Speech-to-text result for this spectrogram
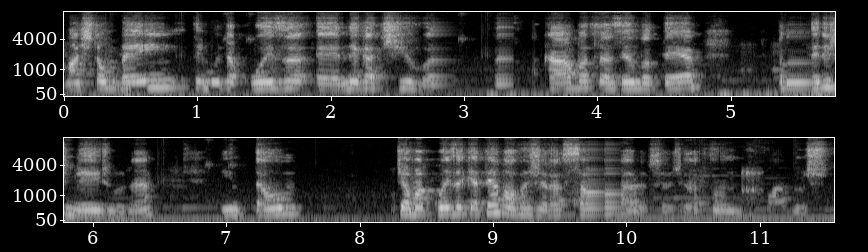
mas também tem muita coisa é, negativa. Né? Acaba trazendo até eles mesmos, né? Então, que é uma coisa que até a nova geração, a geração dos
